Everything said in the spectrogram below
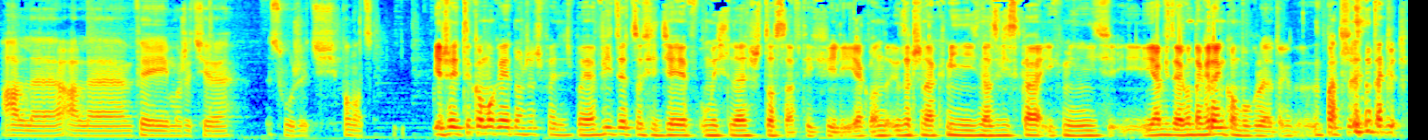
ale, ale wy jej możecie służyć pomocą. Jeżeli tylko mogę jedną rzecz powiedzieć, bo ja widzę, co się dzieje w umyśle Sztosa w tej chwili. Jak on zaczyna kminić nazwiska i kminić. i Ja widzę, jak on tak ręką w ogóle tak patrzy, tak wiesz,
